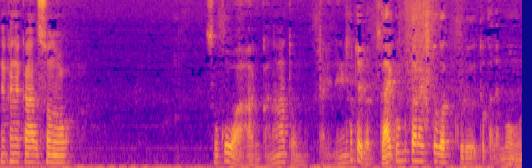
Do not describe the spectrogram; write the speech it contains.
なかなかその、そこはあるかなと思ったりね。例えば外国から人が来るとかでも、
